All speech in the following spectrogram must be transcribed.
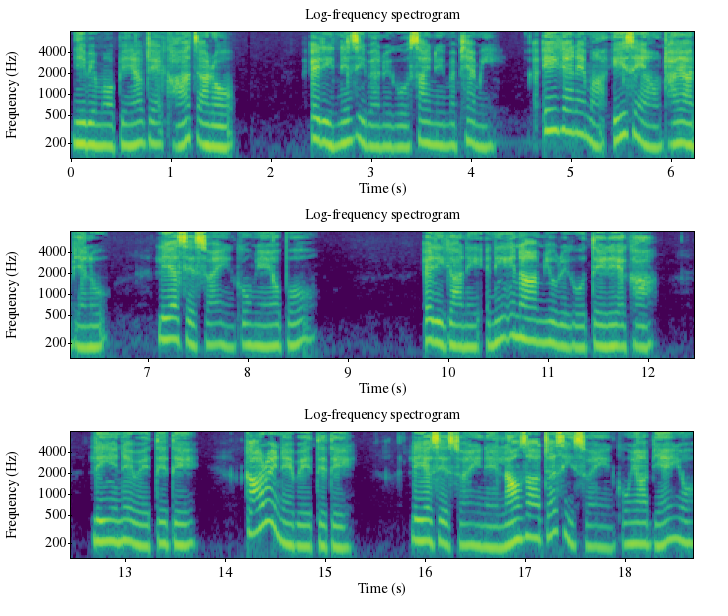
မြေပြင်ပေါ်ပြန်ရောက်တဲ့အခါကျတော့အဲ့ဒီနင်းစီပန်းတွေကိုစိုင်းနေမဖြတ်မီ အေးကန်းထဲမှာအေးစိမ်အောင်ထားရပြန်လို့လျှက်ဆက်စွမ်းရင်ကုန်မြန်ရောပေါ့အဲ့ဒီကနေအနည်းအနားမျိုးတွေကိုတည်တဲ့အခါလေရင်နဲ့ပဲတည်တည်ကားတွေနဲ့ပဲတည်တည်လျှက်ဆက်စွမ်းရင်နဲ့လောင်စာတက်စီစွမ်းရင်ကုန်ရပြန်ရော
